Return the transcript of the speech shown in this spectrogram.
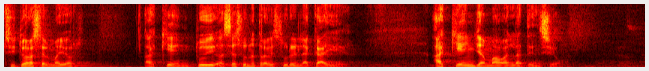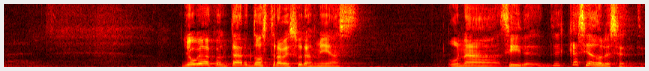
Si tú eras el mayor, ¿a quién? Tú hacías una travesura en la calle. ¿A quién llamaban la atención? Yo voy a contar dos travesuras mías, una, sí, de, casi adolescente.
